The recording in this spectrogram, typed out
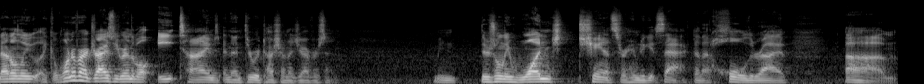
not only, like, one of our drives, we ran the ball eight times and then threw a touchdown to Jefferson. I mean, there's only one ch- chance for him to get sacked on that whole drive. Um,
